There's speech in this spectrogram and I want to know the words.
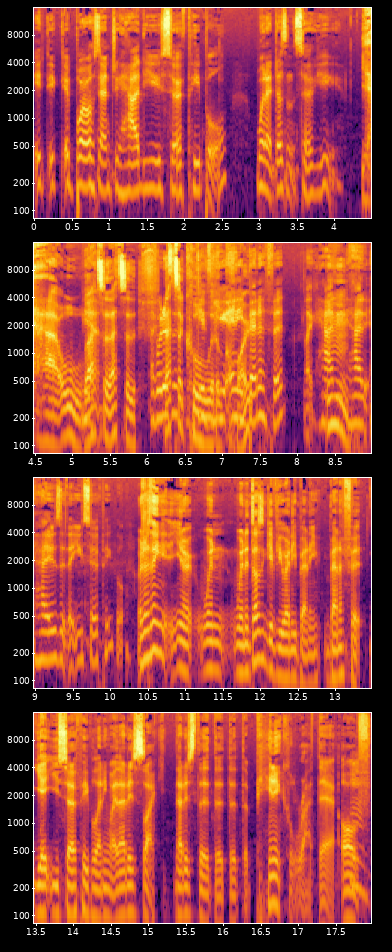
it, it, it boils down to how do you serve people when it doesn't serve you. yeah. Oh, Yeah. that's a that's a Like, that's a cool little you quote. any benefit? Like, how, do, Mm. how, how is it that you serve people? Which I think you know when when it doesn't give you any bene- benefit, yet you serve people anyway. That is like that is the the, the, the pinnacle right there of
